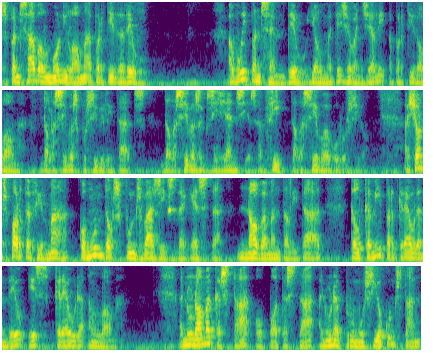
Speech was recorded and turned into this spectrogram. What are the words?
es pensava el món i l'home a partir de Déu. Avui pensem Déu i el mateix Evangeli a partir de l'home, de les seves possibilitats, de les seves exigències, en fi, de la seva evolució. Això ens porta a afirmar, com un dels punts bàsics d'aquesta nova mentalitat, que el camí per creure en Déu és creure en l'home. En un home que està o pot estar en una promoció constant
